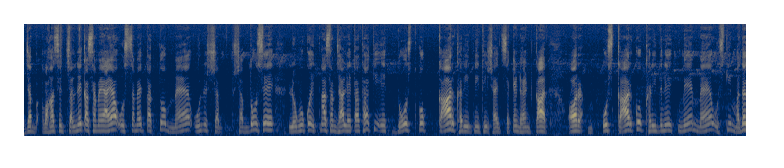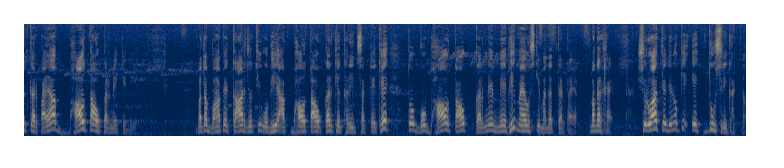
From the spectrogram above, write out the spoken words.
जब वहाँ से चलने का समय आया, उस समय तक तो मैं उन शब्द शब्दों से लोगों को इतना समझा लेता था कि एक दोस्त को कार खरीदनी थी, शायद सेकेंड हैंड कार और उस कार को खरीदने में मैं उसकी मदद कर पाया भाव ताव करने के लिए। मतलब वहाँ पे कार जो थी, वो भी आप भाव ताव करके खरीद सकते थे तो वो भाव ताव करने में भी मैं उसकी मदद कर पाया। मगर खैर, शुरुआत के दिनों की एक दूसरी घटना।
